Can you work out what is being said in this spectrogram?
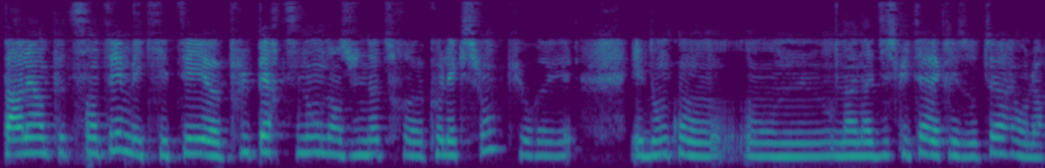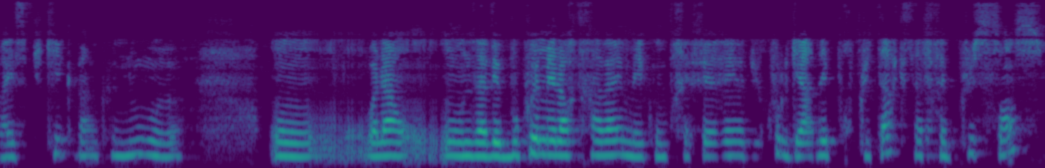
parlaient un peu de santé mais qui étaient euh, plus pertinents dans une autre collection qui aurait et donc on, on, en a discuté avec les auteurs et on leur a expliqué que, ben, que nous euh, on voilà on, on, avait beaucoup aimé leur travail mais qu'on préférait du coup le garder pour plus tard que ça ferait plus sens.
